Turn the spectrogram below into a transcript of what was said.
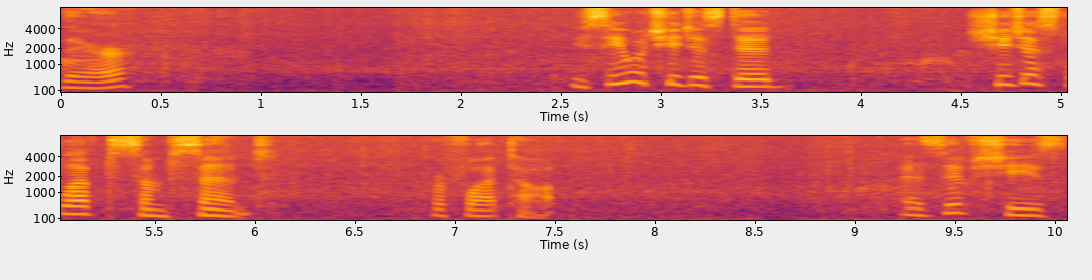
there. You see what she just did? She just left some scent for Flat Top. As if she's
